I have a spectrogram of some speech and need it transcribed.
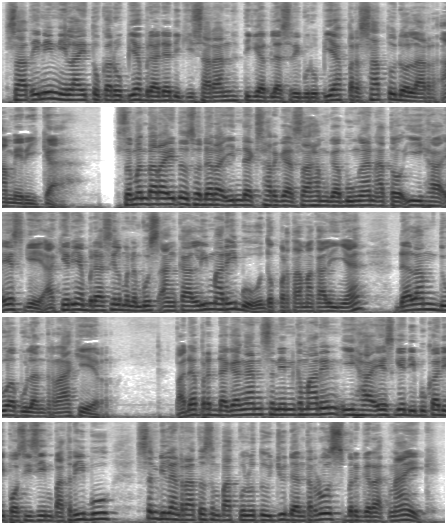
saat ini nilai tukar rupiah berada di kisaran Rp13.000 per 1 dolar Amerika. Sementara itu, saudara indeks harga saham gabungan atau IHSG akhirnya berhasil menembus angka 5.000 untuk pertama kalinya dalam dua bulan terakhir. Pada perdagangan Senin kemarin, IHSG dibuka di posisi 4.947 dan terus bergerak naik.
